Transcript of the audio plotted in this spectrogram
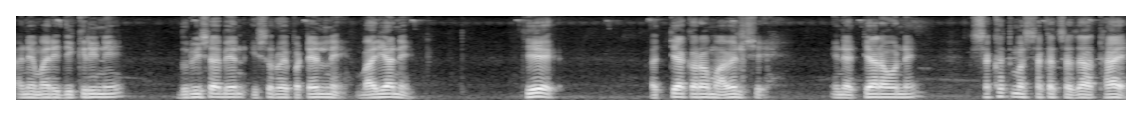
અને મારી દીકરીને દુર્વિશાબેન ઈશ્વરભાઈ પટેલને, બારિયાને જે હત્યા કરવામાં આવેલ છે, એને હત્યારાઓને સખતમાં સખત સજા થાય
